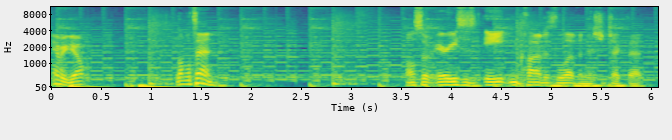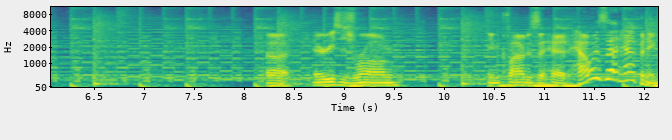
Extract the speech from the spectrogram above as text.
There we go. Level 10. Also, Aeris is 8 and Cloud is 11. I should check that. Uh, Aeris is wrong and Cloud is ahead. How is that happening?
